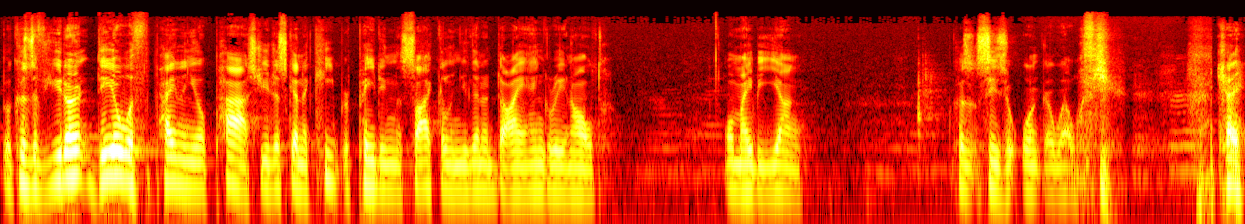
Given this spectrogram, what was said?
Because if you don't deal with the pain in your past, you're just going to keep repeating the cycle and you're going to die angry and old. Or maybe young. Because it says it won't go well with you. Okay?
